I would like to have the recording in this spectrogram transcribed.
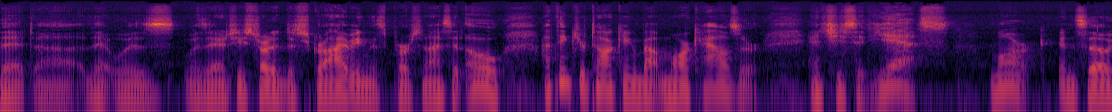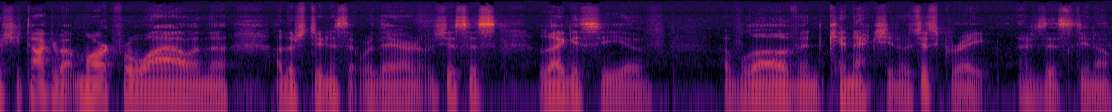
That uh, that was was there. And she started describing this person. I said, "Oh, I think you're talking about Mark Hauser." And she said, "Yes, Mark." And so she talked about Mark for a while and the other students that were there. And it was just this legacy of of love and connection. It was just great. It was just you know,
